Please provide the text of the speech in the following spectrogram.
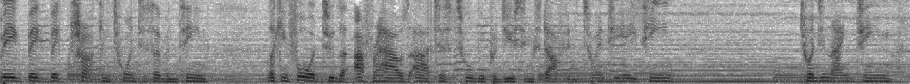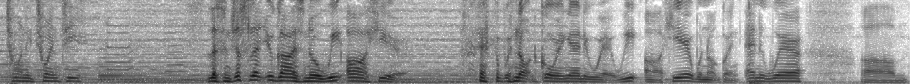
big, big, big track in 2017. Looking forward to the Afro House artists who will be producing stuff in 2018, 2019, 2020. Listen, just let you guys know, we are here. we're not going anywhere. We are here. We're not going anywhere. Um,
